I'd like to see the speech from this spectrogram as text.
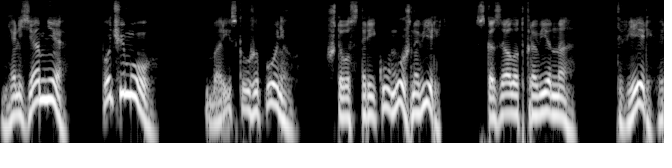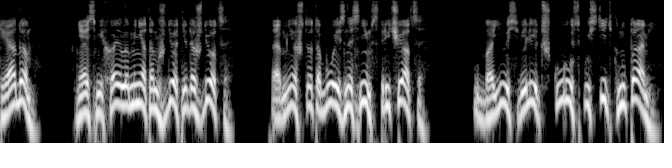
«Нельзя мне!» «Почему?» Бориска уже понял, что старику можно верить. Сказал откровенно. Тверь рядом. Князь Михайло меня там ждет, не дождется. А мне что-то боязно с ним встречаться. Боюсь, велит шкуру спустить кнутами.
